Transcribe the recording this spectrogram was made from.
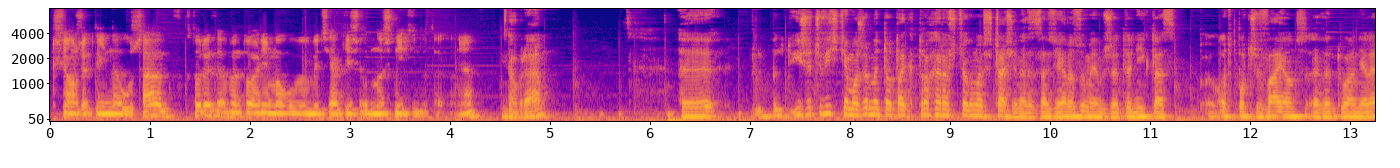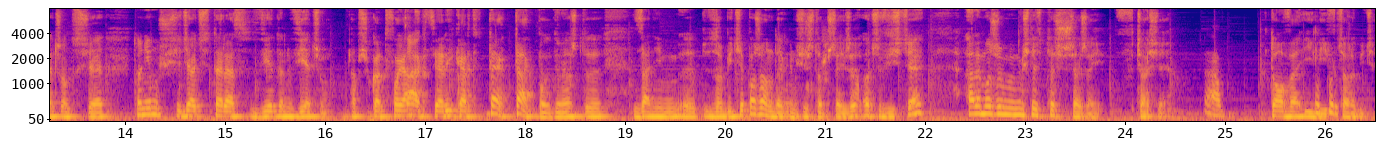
książek Lineusza, w których ewentualnie mogłyby być jakieś odnośniki do tego, nie? Dobra. Y, I rzeczywiście możemy to tak trochę rozciągnąć w czasie. Na zasadzie ja rozumiem, że ty Niklas odpoczywając, ewentualnie lecząc się, to nie musi się dziać teraz w jeden wieczór. Na przykład twoja Tak. akcja, Ricard, tak, tak, ponieważ ty zanim y, zrobicie porządek, musisz to przejrzeć, oczywiście, ale możemy myśleć też szerzej w czasie. Towe i Liv, co robicie?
